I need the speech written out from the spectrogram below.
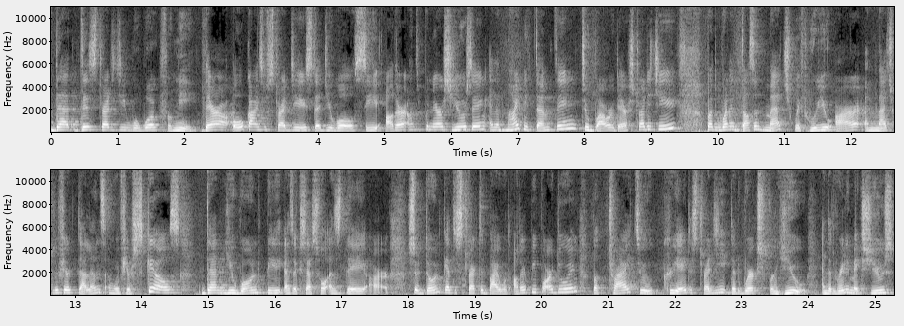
that this strategy will work for me. There are all kinds of strategies that you will see other entrepreneurs using and it might be tempting to borrow their strategy, but when it doesn't match with who you are and match with your talents and with your skills, then you won't be as successful as they are. So don't get distracted by what other people are doing, but try to create a strategy that works for you and that really makes use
